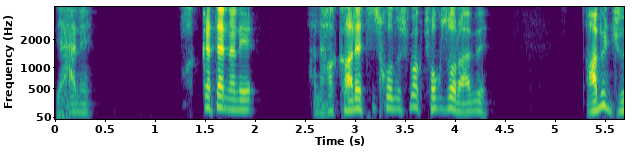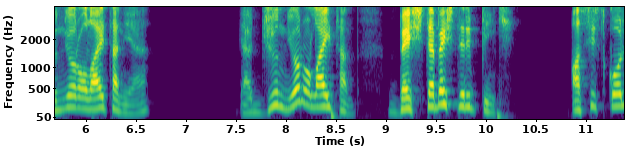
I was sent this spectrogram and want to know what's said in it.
Yani hakikaten hani hani hakaretsiz konuşmak çok zor abi. Abi Junior Olaytan ya. Ya Junior Olaytan. 5'te 5 dribbling. Asist gol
